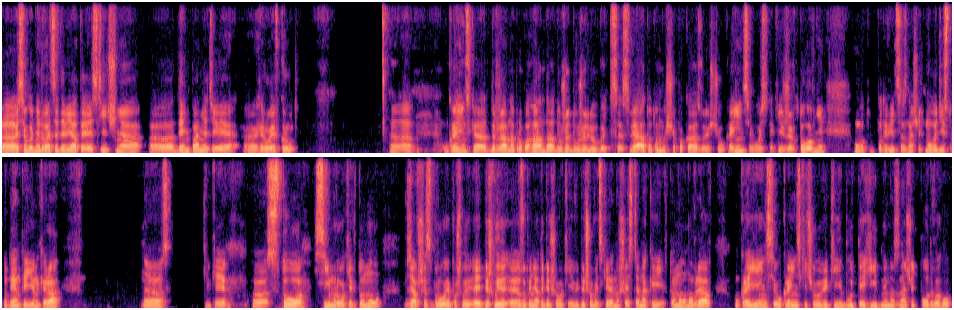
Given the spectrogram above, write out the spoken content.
Е, Сьогодні 29 січня, е, день пам'яті е, героїв Крут. Українська державна пропаганда дуже дуже любить це свято, тому що показує, що українці ось такі жертовні. От подивіться, значить, молоді студенти юнкера. Е, Скільки е, 107 років тому, взявши зброю, пішли, е, пішли е, зупиняти більшовиків і більшовицьке нашестя на Київ. Тому, мовляв, українці, українські чоловіки, будьте гідними, значить, подвигу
